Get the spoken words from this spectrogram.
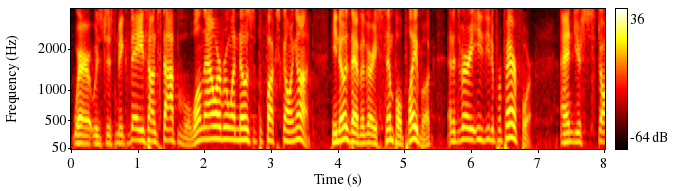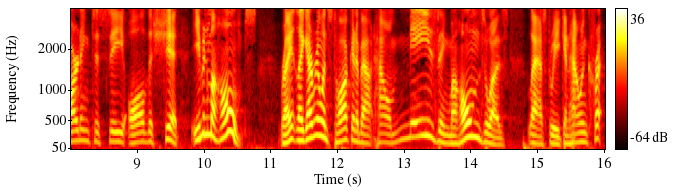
where it was just McVay's unstoppable. Well, now everyone knows what the fuck's going on. He knows they have a very simple playbook and it's very easy to prepare for. And you're starting to see all the shit, even Mahomes, right? Like everyone's talking about how amazing Mahomes was last week and how incredible.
